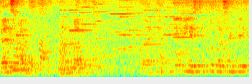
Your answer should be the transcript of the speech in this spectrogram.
ಗರ್ಲ್ಸ್ ಕಾಲೇಜ್ ಹತ್ತಲ್ಲಿ ಎಷ್ಟಿತ್ತು ಪರ್ಸೆಂಟೇಜ್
